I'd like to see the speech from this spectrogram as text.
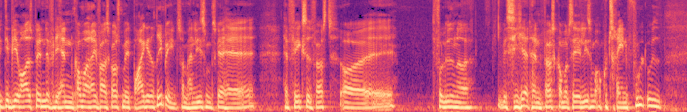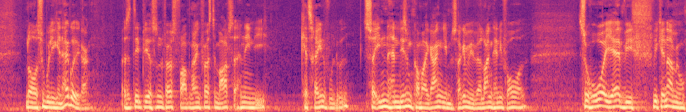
det, det bliver meget spændende, fordi han kommer rent faktisk også med et brækket ribben, som han ligesom skal have, have fikset først. Og øh, forlydende vil sige, at han først kommer til ligesom at kunne træne fuldt ud, når Superligaen er gået i gang. Altså det bliver sådan først fra omkring 1. marts, at han egentlig kan træne fuldt ud. Så inden han ligesom kommer i gang, jamen, så kan vi være langt hen i foråret. Så Hore, ja, vi, vi kender ham jo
